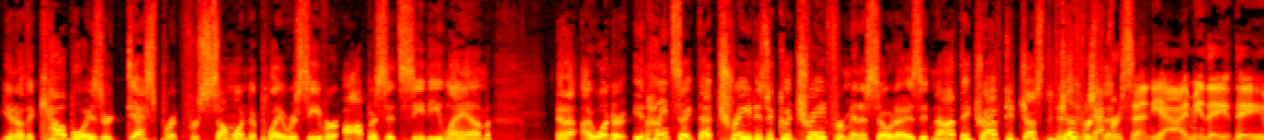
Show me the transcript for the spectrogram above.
you know, the Cowboys are desperate for someone to play receiver opposite CeeDee Lamb and I wonder, in hindsight, that trade is a good trade for Minnesota, is it not? They drafted Justin Jefferson. Jefferson, yeah. I mean, they they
